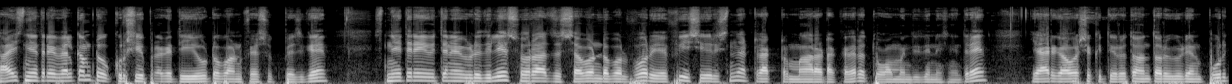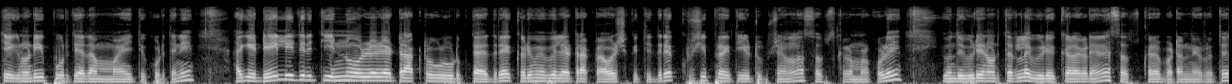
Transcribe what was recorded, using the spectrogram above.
ಹಾಯ್ ಸ್ನೇಹಿತರೆ welcome to Krishi Pragati YouTube on Facebook ಪೇಜ್ಗೆ ಸ್ನೇಹಿತರೆ, ಇವತ್ತಿನ ವಿಡಿಯೋದಲ್ಲಿ Swaraj seven double four F E ಸೀರೀಸ್ನ ಟ್ರ್ಯಾಕ್ಟರ್ ಮಾರಾಟಕ್ಕಾದರೆ ತೊಗೊಂಬಂದಿದ್ದೀನಿ ಸ್ನೇಹಿತರೆ. ಯಾರಿಗೆ ಅವಶ್ಯಕತೆ ಇರುತ್ತೋ ಅಂಥವ್ರು ವೀಡಿಯೋನ ಪೂರ್ತಿಯಾಗಿ ನೋಡಿ, ಪೂರ್ತಿಯಾದ ಮಾಹಿತಿ ಕೊಡ್ತೀನಿ. ಹಾಗೆ ಡೈಲಿ ಇದೇ ರೀತಿ ಇನ್ನೂ ಒಳ್ಳೊಳ್ಳೆ ಟ್ರ್ಯಾಕ್ಟರ್ಗಳು ಹುಡುಕ್ತಾ ಇದ್ದರೆ ಕಡಿಮೆ ಬೆಲೆ ಟ್ರ್ಯಾಕ್ಟರ್ ಅವಶ್ಯಕತೆ ಇದ್ದರೆ ಕೃಷಿ ಪ್ರಗತಿ ಯೂಟ್ಯೂಬ್ ಚಾನಲ್ನ ಸಬ್ಸ್ಕ್ರೈಬ್ ಮಾಡ್ಕೊಳ್ಳಿ. ಈ ಒಂದು ವಿಡಿಯೋ ನೋಡ್ತಾರಲ್ಲ ವಿಡಿಯೋ ಕೆಳಗಡೆ ಸಬ್ಸ್ಕ್ರೈಬ್ ಬಟನ್ ಇರುತ್ತೆ.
